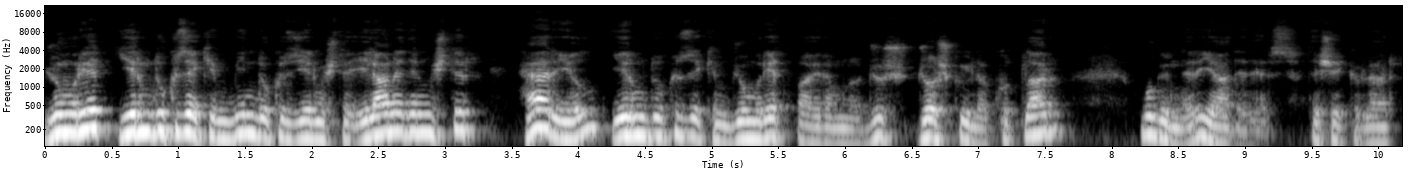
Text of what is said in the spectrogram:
Cumhuriyet 29 Ekim 1923'te ilan edilmiştir. Her yıl 29 Ekim Cumhuriyet Bayramı'nı coş, coşkuyla kutlar, bu günleri yad ederiz. Teşekkürler.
